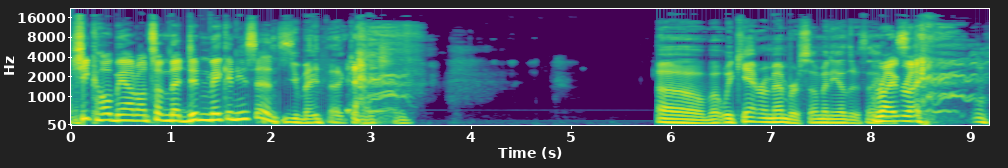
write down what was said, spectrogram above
She called me out on something that didn't make any sense. You made that connection. oh, but we can't remember so many other things. right, right.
